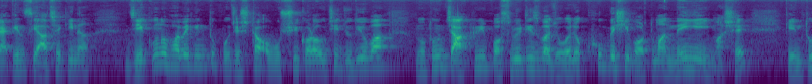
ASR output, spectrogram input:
ভ্যাকেন্সি আছে কি না যে কোনোভাবে কিন্তু প্রচেষ্টা অবশ্যই করা উচিত। যদিও বা নতুন চাকরির পসিবিলিটিস বা যোগাযোগ খুব বেশি বর্তমান নেই এই মাসে, কিন্তু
